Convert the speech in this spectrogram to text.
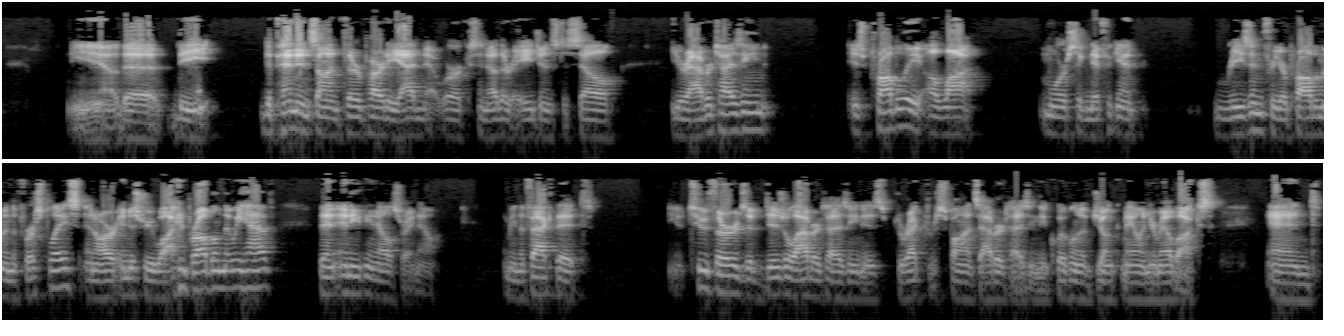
you know the the dependence on third party ad networks and other agents to sell your advertising is probably a lot more significant reason for your problem in the first place and our industry wide problem that we have than anything else right now. I mean, the fact that you know, two thirds of digital advertising is direct response advertising, the equivalent of junk mail in your mailbox, and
